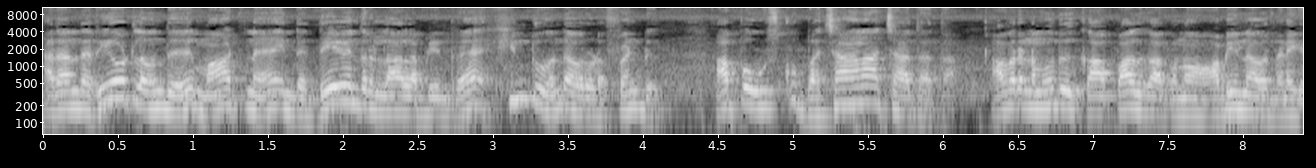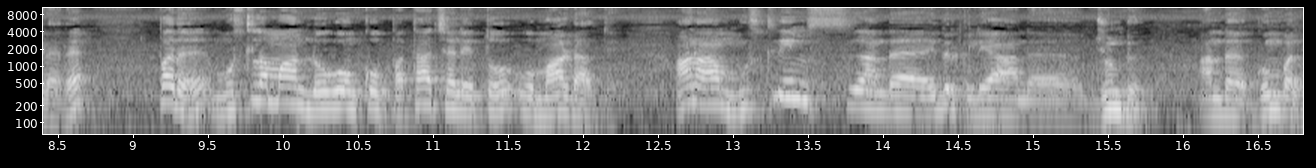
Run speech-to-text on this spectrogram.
அது அந்த ரியோட்டில் வந்து மாட்டின இந்த தேவேந்திர லால் அப்படின்ற ஹிந்து வந்து அவரோட ஃப்ரெண்டு அப்போ உஸ்கு பச்சானா சாத்தா தா அவரை நம்ம வந்து கா பாதுகாக்கணும் அப்படின்னு அவர் நினைக்கிறாரு பர் முஸ்லமான் லோகோங்கோ பத்தா சலே தோ ஓ மார் டால்தே ஆனால் முஸ்லீம்ஸ் அந்த இது இருக்கு இல்லையா அந்த ஜுண்டு அந்த கும்பல்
